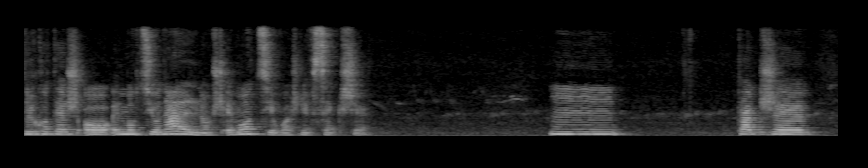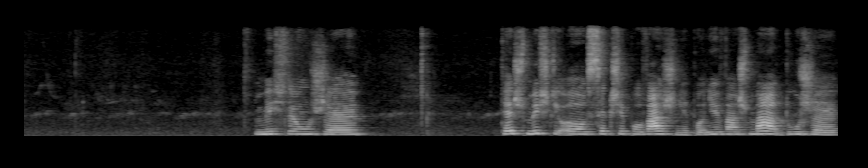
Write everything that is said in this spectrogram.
tylko też o emocjonalność, emocje właśnie w seksie. Mm, także myślę, że też myśli o seksie poważnie, ponieważ ma duże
